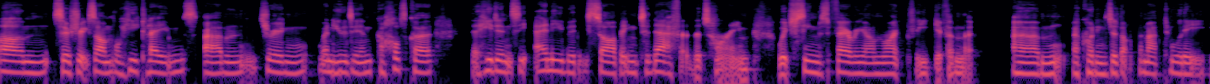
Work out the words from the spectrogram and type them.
Um, so, for example, he claims um, during when he was in Kakhovka that he didn't see anybody starving to death at the time, which seems very unlikely given that, um, according to Dr. Mattingly,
